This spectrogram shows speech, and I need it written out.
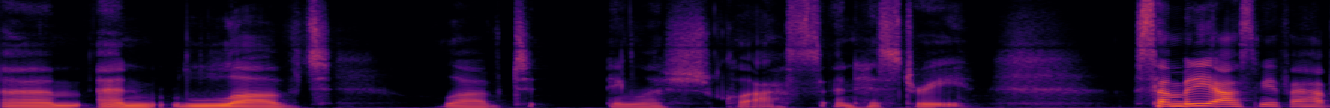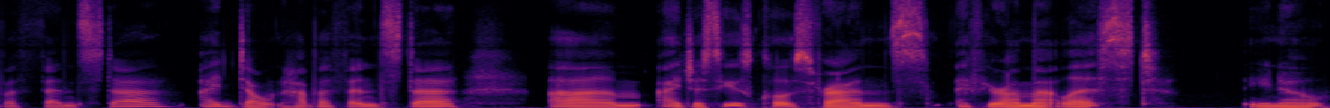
um, and loved loved English class and history. Somebody asked me if I have a Finsta. I don't have a Finsta. Um, I just use close friends. If you're on that list, you know,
